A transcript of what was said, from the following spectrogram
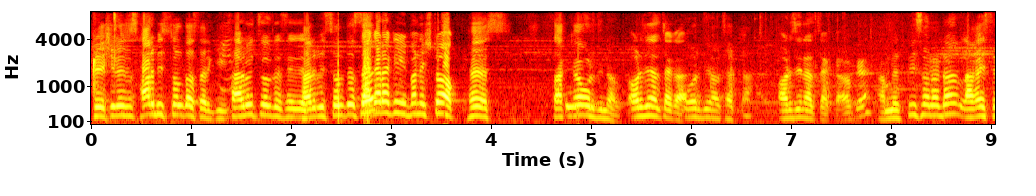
ফ্রেশ সার্ভিস চলতেছে আর কি। সার্ভিস চলতেছে সার্ভিস চলতেছে। চাকাটা কি মানে স্টক হ্যাঁ চাকা অরিজিনাল অরিজিনাল চাকা। অরিজিনাল চাকা। অরিজিনাল চাকা ওকে আপনার পিছনেটা লাগাইছে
